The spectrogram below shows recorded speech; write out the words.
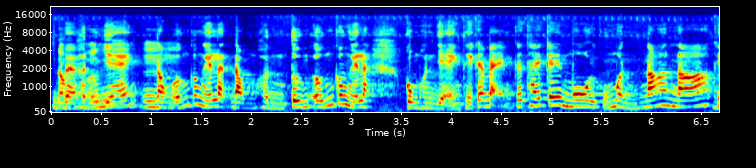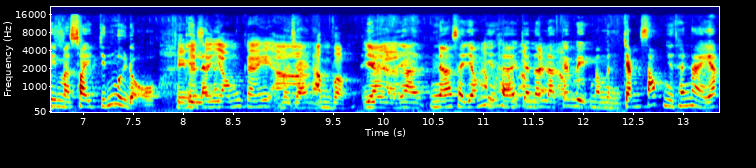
đồng về hình ứng. dáng ừ. đồng ứng có nghĩa là đồng hình tương ứng có nghĩa là cùng hình dạng thì các bạn cứ thấy cái môi của mình nó nó khi mà xoay 90 độ thì, thì nó sẽ là, giống cái uh, âm vật dạ, yeah. yeah, nó sẽ giống âm, như thế âm, cho nên là cái việc mà mình chăm sóc như thế này á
